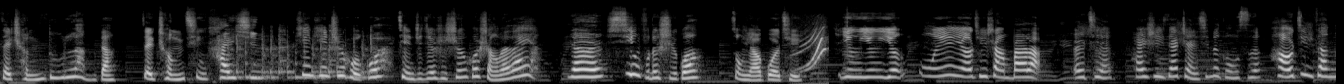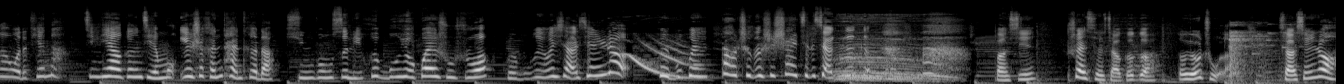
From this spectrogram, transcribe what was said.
在成都浪荡。在重庆嗨心，天天吃火锅，简直就是生活爽歪歪呀！然而幸福的时光总要过去，嘤嘤嘤，我也要去上班了，而且还是一家崭新的公司，好紧张啊！我的天呐，今天要更节目也是很忐忑的，新公司里会不会有怪叔叔？会不会有小鲜肉？会不会到处都是帅气的小哥哥？放心，帅气的小哥哥都有主了，小鲜肉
